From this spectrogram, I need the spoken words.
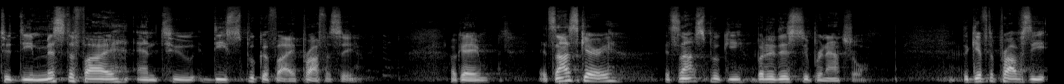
to demystify and to despookify prophecy. Okay? It's not scary, it's not spooky, but it is supernatural. The gift of prophecy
